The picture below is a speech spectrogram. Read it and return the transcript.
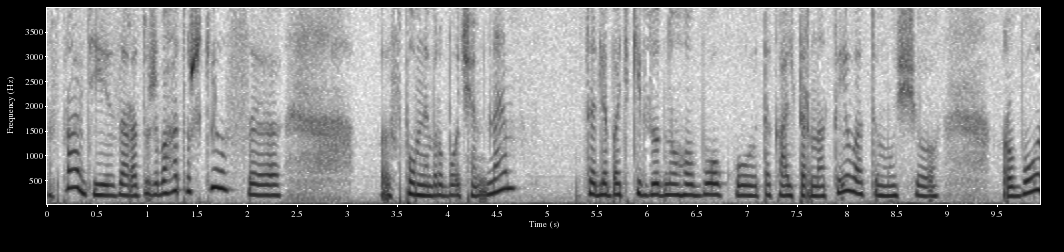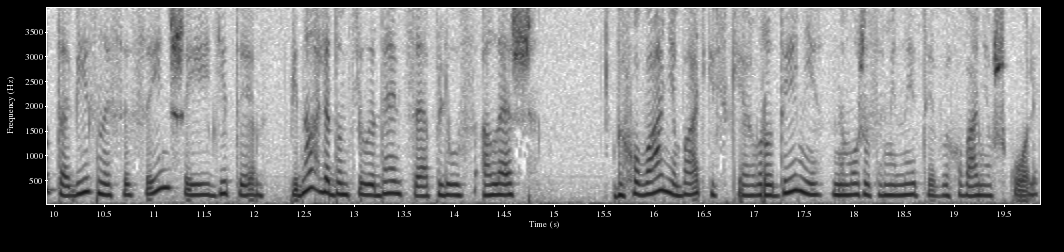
Насправді зараз дуже багато шкіл з, з повним робочим днем. Це для батьків з одного боку така альтернатива, тому що робота, бізнес і все інше, і діти під наглядом цілий день це плюс, але ж виховання батьківське в родині не може замінити виховання в школі.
